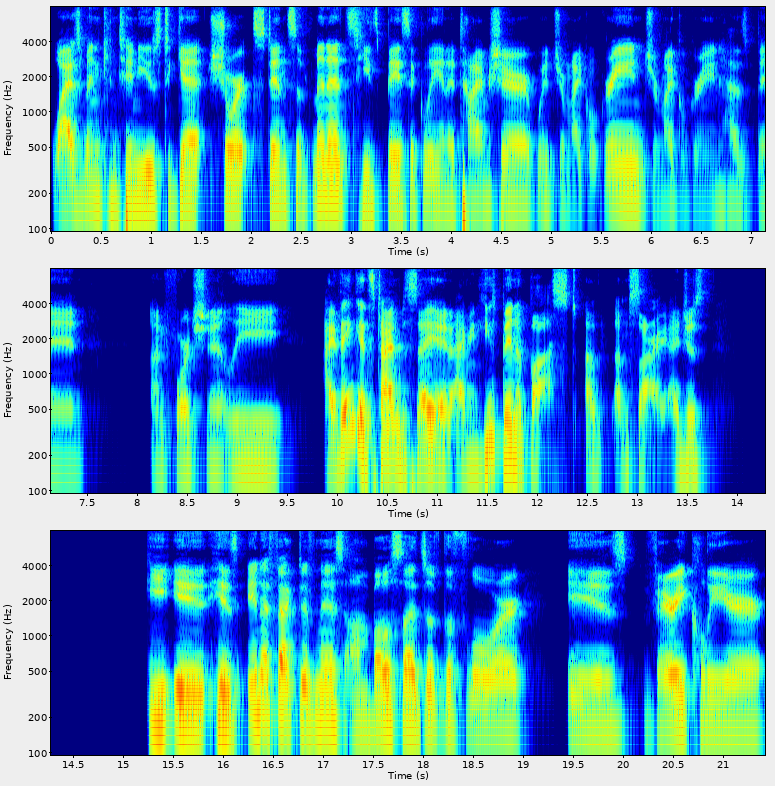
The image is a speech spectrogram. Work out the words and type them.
Wiseman continues to get short stints of minutes. He's basically in a timeshare with JaMychal Green. JaMychal Green has been, unfortunately, I think it's time to say it. I mean, he's been a bust. I'm, I'm sorry. I just he is his ineffectiveness on both sides of the floor is very clear.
